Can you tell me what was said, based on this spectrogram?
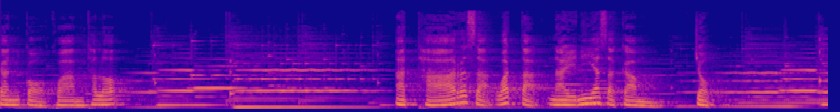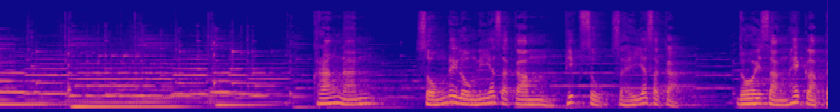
กันก่อความทะเลาะ อัฏฐารสวัตตะในนิยสกรรม จบ ครั้งนั้น สงฆ์ได้ลงนิยสกรรม ภิกษุไสยสกะ โดยสั่งให้กลับไป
